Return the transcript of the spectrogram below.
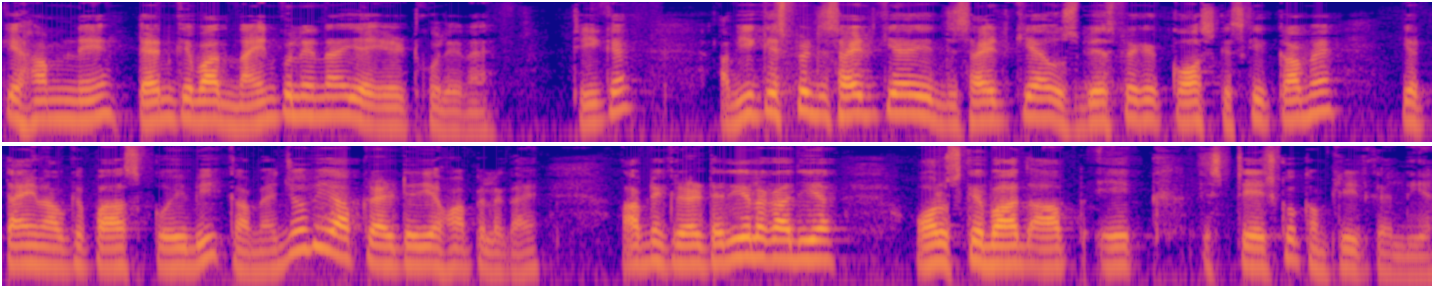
کہ ہم نے ٹین کے بعد نائن کو لینا ہے یا ایٹ کو لینا ہے۔ ٹھیک ہے؟ اب یہ کس پہ ڈیسائڈ کیا یہ ڈیسائڈ کیا اس بیس پہ کہ کاسٹ کس کی کم ہے۔ یا ٹائم آپ کے پاس کوئی بھی کم ہے، جو بھی آپ کرائٹیریا وہاں پہ لگائیں۔ آپ نے کرائٹیریا لگا دیا اور اس کے بعد آپ ایک اسٹیج کو کمپلیٹ کر لیا۔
